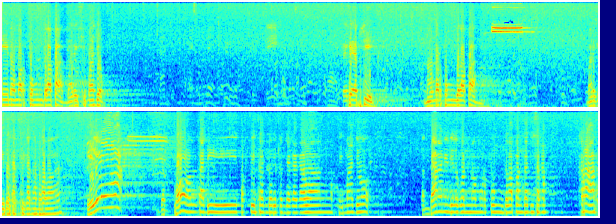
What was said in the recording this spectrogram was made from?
ini nomor punggung 8 dari Simajo PBFC nomor punggung 8 mari kita saksikan sama-sama Iya. Jebol tadi tepisan dari penjaga gawang si Majo. Tendangan yang dilakukan nomor pung 8 tadi sangat keras.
